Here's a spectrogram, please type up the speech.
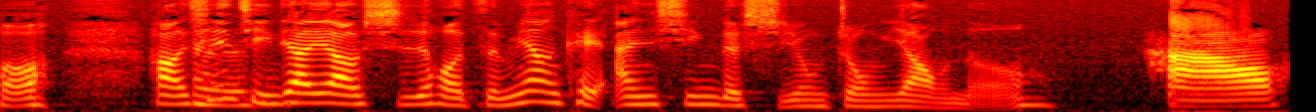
哦？好，先请教药师哈、哦，怎么样可以安心的使用中药呢？好，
